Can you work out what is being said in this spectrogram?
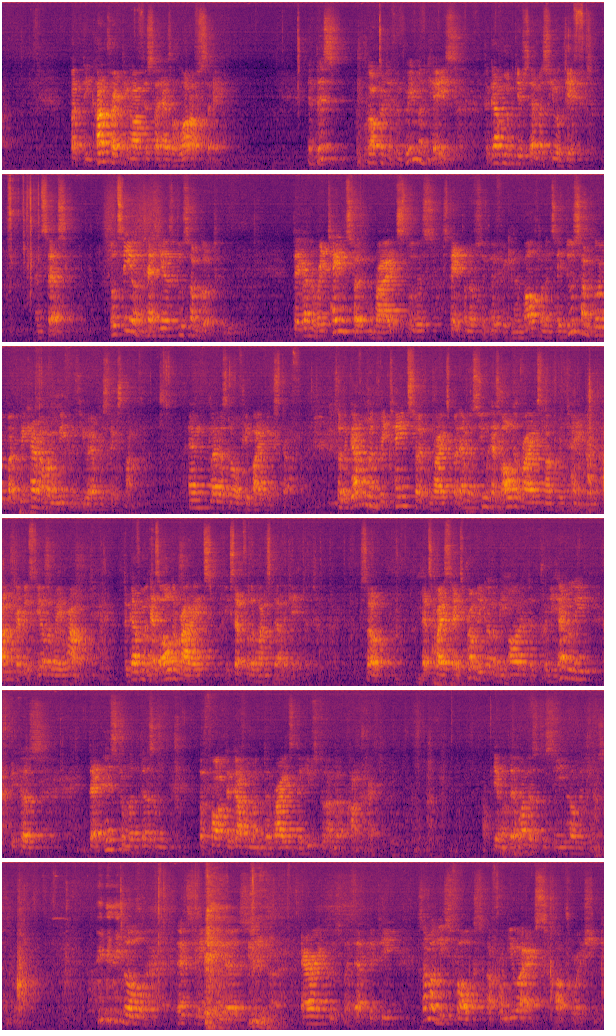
But the contracting officer has a lot of say. In this cooperative agreement case, the government gives MSU a gift and says, We'll see you in 10 years, do some good. They're going to retain certain rights through this statement of significant involvement and say, do some good, but we kind of want to meet with you every six months. And let us know if you buy big stuff. So the government retains certain rights, but MSU has all the rights not retained. And the contract is the other way around. The government has all the rights except for the ones delegated. So that's why I say it's probably going to be audited pretty heavily because that instrument doesn't afford the government the rights they used to under contract. You know, they want us to see how we do something. So next meeting is uh, Eric, who's my deputy. Some of these folks are from URS Corporation.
